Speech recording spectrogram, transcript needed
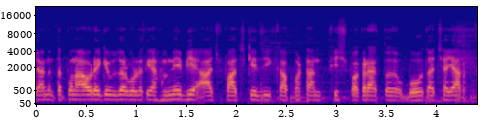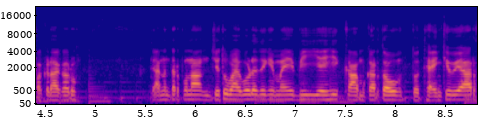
त्यानंतर पुन्हा और एक यूज़र बोल थे हमने भी आज पाँच के जी का पठान फ़िश पकड़ा तो बहुत अच्छा यार पकड़ा करो. त्यानंतर पुन्हा जितू भाई बोल थे कि मैं भी यही काम करता हूँ तो थैंक यू यार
